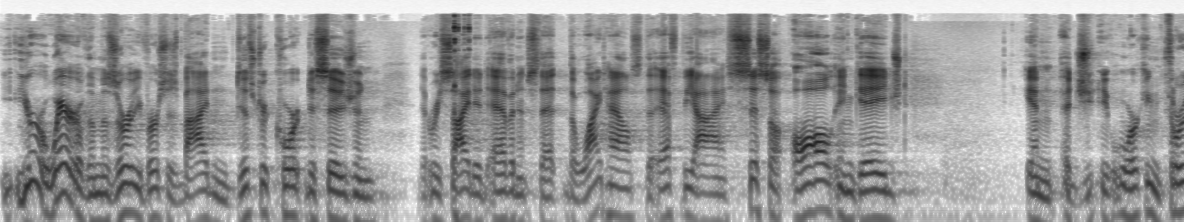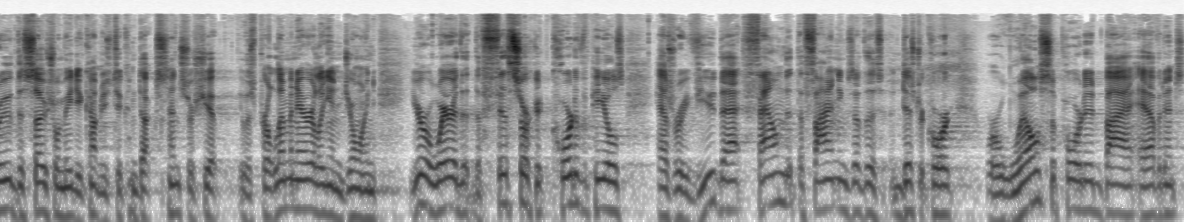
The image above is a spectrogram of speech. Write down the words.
You're aware of the Missouri versus Biden district court decision that recited evidence that the White House, the FBI, CISA all engaged in working through the social media companies to conduct censorship. It was preliminarily enjoined. You're aware that the Fifth Circuit Court of Appeals has reviewed that, found that the findings of the district court were well supported by evidence,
